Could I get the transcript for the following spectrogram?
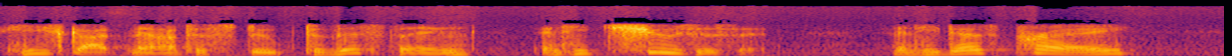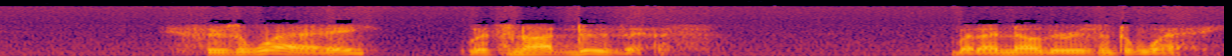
he's got now to stoop to this thing, and he chooses it, and he does pray. If there's a way, let's not do this. But I know there isn't a way.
